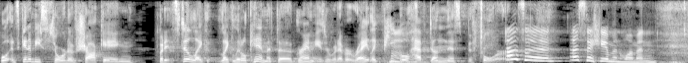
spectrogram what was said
well, it's going to be sort of shocking, but it's still like like Lil' Kim at the Grammys or whatever, right? Like people hmm. have done this before. As a as a human woman,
